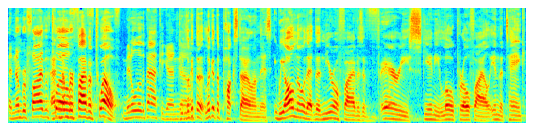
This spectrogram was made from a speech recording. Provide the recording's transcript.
at number 5 of 12. At number five of twelve. Middle of the pack again. Dude, look at the look at the puck style on this. We all know that the Nero 5 is a very skinny, low profile in the tank,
